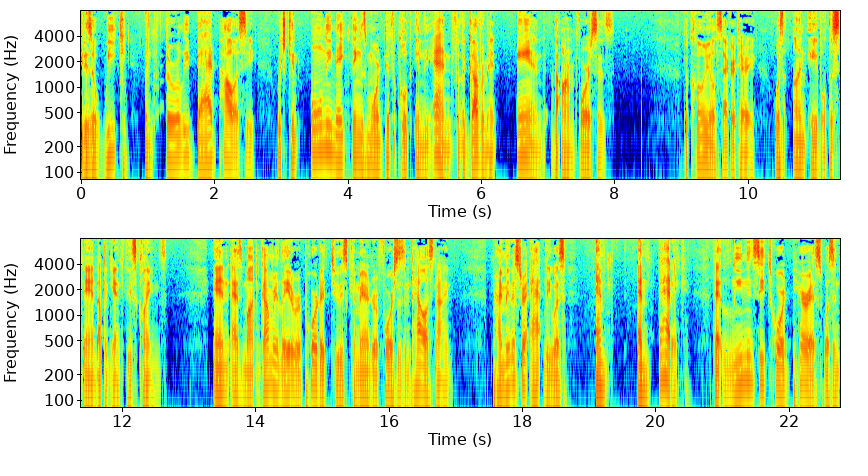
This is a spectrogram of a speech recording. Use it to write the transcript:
It is a weak and thoroughly bad policy which can only make things more difficult in the end for the government and the armed forces. The colonial secretary was unable to stand up against these claims. And as Montgomery later reported to his commander of forces in Palestine, Prime Minister Attlee was em- emphatic that leniency toward terrorists was an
